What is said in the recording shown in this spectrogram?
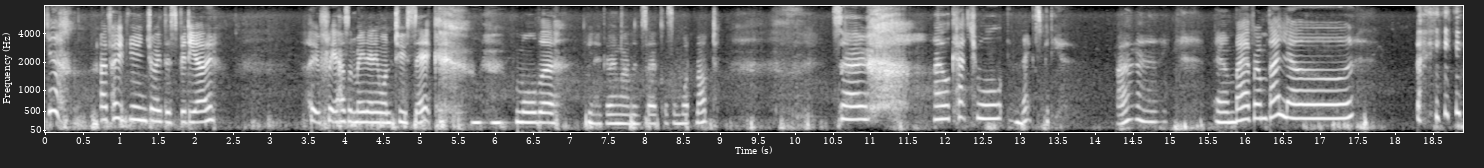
yeah, I hope you enjoyed this video. Hopefully it hasn't made anyone too sick from all the, you know, going around in circles and whatnot. So, I will catch you all in the next video. Bye. And bye from Palo!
